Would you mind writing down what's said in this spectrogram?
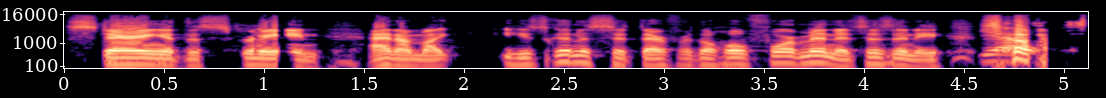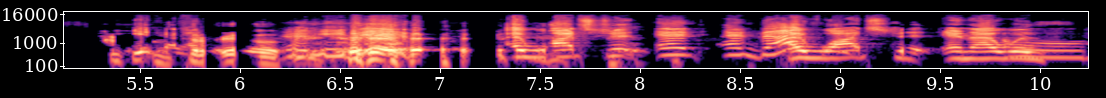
staring at the screen and i'm like he's gonna sit there for the whole four minutes isn't he Yeah. so Yeah. I through And he did. I watched it. And and that's I watched it and I was Oh.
